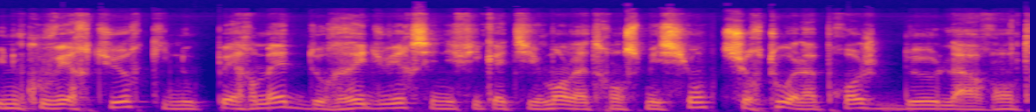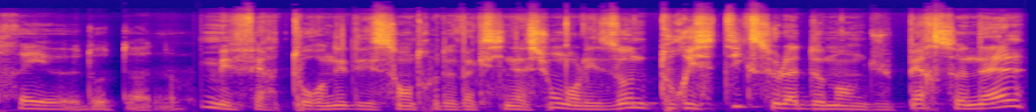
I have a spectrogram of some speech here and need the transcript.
une couverture qui nous permette de réduire significativement la transmission, surtout à l'approche de la rentrée euh, d'automne. Mais faire tourner des centres de vaccination dans les zones touristiques, cela demande du personnel.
